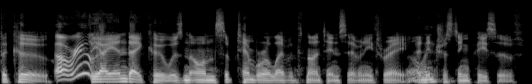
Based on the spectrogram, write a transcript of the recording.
the coup. Oh, really? The Allende coup was on September 11th, 1973. Oh, An interesting piece of...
